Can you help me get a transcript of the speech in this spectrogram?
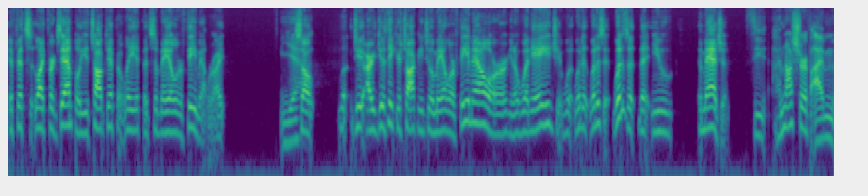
if it's like for example you talk differently if it's a male or female right yeah so do you, are, do you think you're talking to a male or female or you know what age what what, what is it what is it that you imagine see i'm not sure if i'm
